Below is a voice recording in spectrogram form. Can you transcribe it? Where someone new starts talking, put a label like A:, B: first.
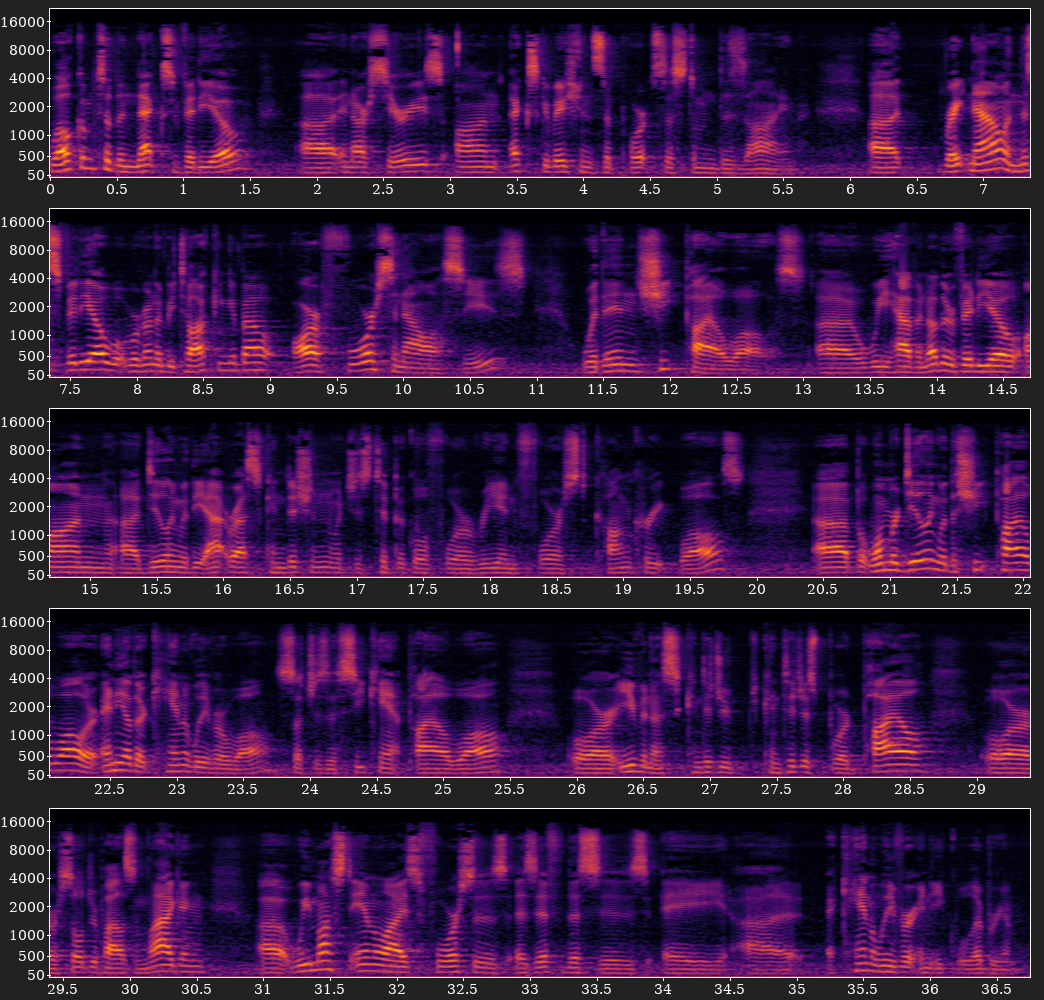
A: Welcome to the next video uh, in our series on excavation support system design. Uh, right now in this video what we're going to be talking about are force analyses within sheet pile walls. Uh, we have another video on uh, dealing with the at-rest condition which is typical for reinforced concrete walls. Uh, but when we're dealing with a sheet pile wall or any other cantilever wall, such as a secant pile wall, or even a contiguous bored pile, or soldier piles and lagging, uh, we must analyze forces as if this is a, uh, a cantilever in equilibrium.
